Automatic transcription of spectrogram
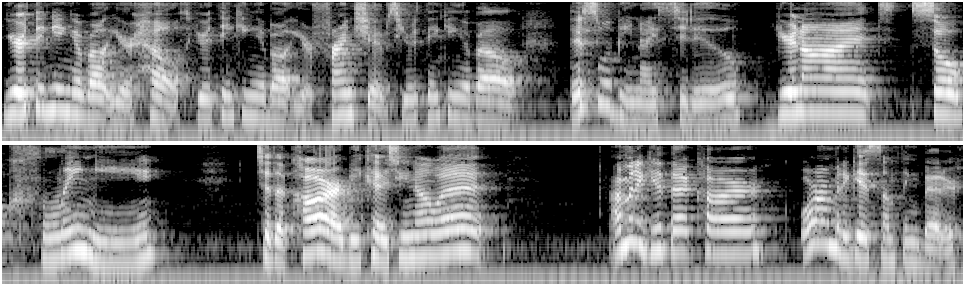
You're thinking about your health you're thinking about your friendships you're thinking about this would be nice to do. You're not so clingy to the car because you know what? I'm gonna get that car or i'm gonna get something better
